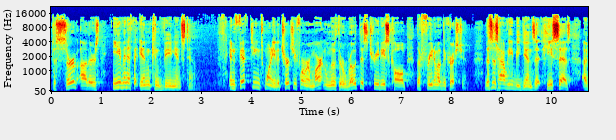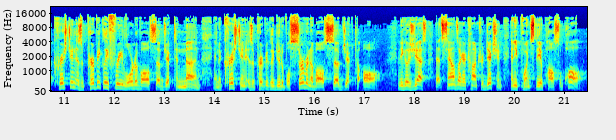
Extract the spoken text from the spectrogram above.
to serve others, even if it inconvenienced him. In 1520, the church reformer Martin Luther wrote this treatise called The Freedom of the Christian. This is how he begins it. He says, A Christian is a perfectly free Lord of all, subject to none, and a Christian is a perfectly dutiful servant of all, subject to all. And he goes, Yes, that sounds like a contradiction. And he points to the Apostle Paul.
